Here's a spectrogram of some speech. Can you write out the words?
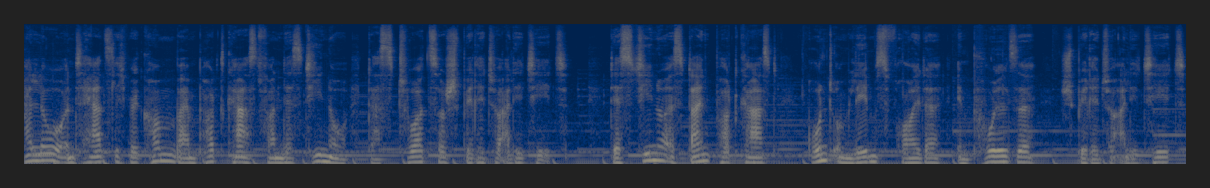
Hallo und herzlich willkommen beim Podcast von Destino, das Tor zur Spiritualität. Destino ist dein Podcast rund um Lebensfreude, Impulse, Spiritualität,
